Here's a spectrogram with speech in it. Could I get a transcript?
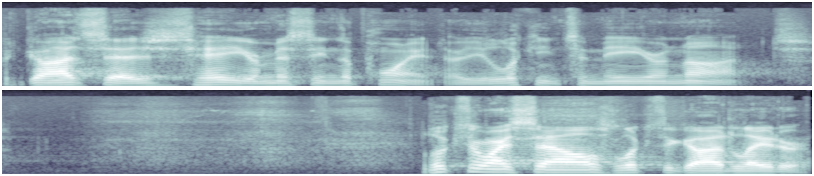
But God says, hey, you're missing the point. Are you looking to me or not? Look to ourselves, look to God later.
